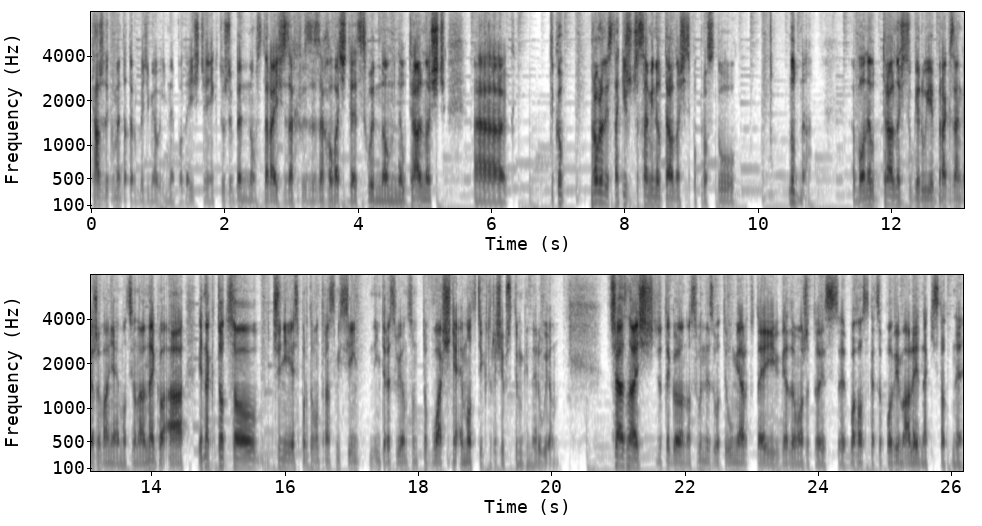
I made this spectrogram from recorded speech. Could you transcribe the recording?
każdy komentator będzie miał inne podejście. Niektórzy będą starali się zach zachować tę słynną neutralność, e, tylko problem jest taki, że czasami neutralność jest po prostu nudna bo neutralność sugeruje brak zaangażowania emocjonalnego, a jednak to, co czyni je sportową transmisję interesującą, to właśnie emocje, które się przy tym generują. Trzeba znaleźć do tego no, słynny złoty umiar. Tutaj wiadomo, że to jest błahostka, co powiem, ale jednak istotny,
